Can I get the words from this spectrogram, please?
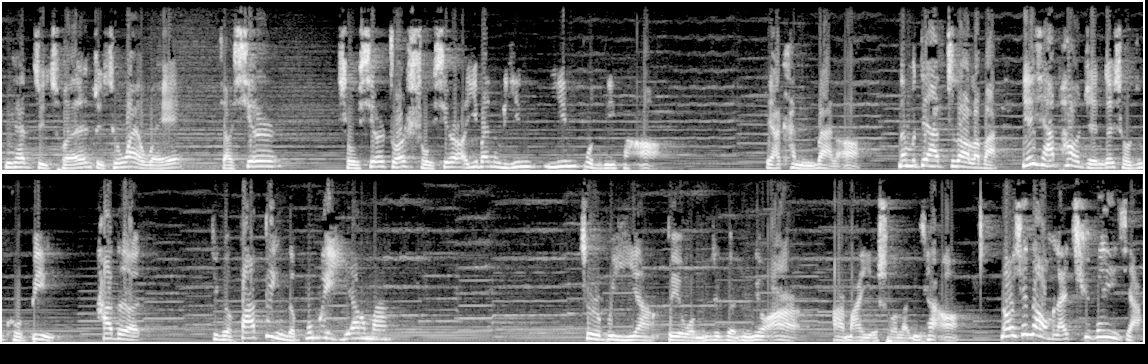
你看嘴唇、嘴唇外围、脚心儿、手心儿，主要是手心儿啊，一般都是阴阴部的地方啊。大家看明白了啊？那么大家知道了吧？咽峡疱疹跟手足口病，它的这个发病的部位一样吗？就是不一样。对我们这个零六二二妈也说了，你看啊，那么现在我们来区分一下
